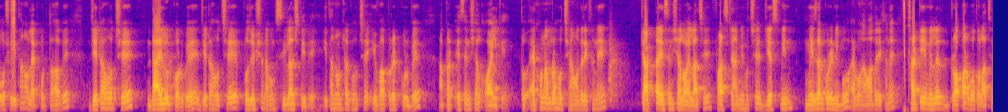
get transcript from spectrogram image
অবশ্যই ইথানল অ্যাড করতে হবে, যেটা হচ্ছে ডাইলুট করবে, যেটা হচ্ছে প্রজেকশন এবং সিলাজ দিবে। ইথানলটাকে হচ্ছে ইভাপোরেট করবে আপনার এসেনশিয়াল অয়েলকে তো এখন আমরা হচ্ছে আমাদের এখানে চারটা এসেনশিয়াল অয়েল আছে। ফার্স্টে আমি হচ্ছে জেসমিন মেজার করে নিব এবং আমাদের এখানে থার্টি এম এর ড্রপার বোতল আছে,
